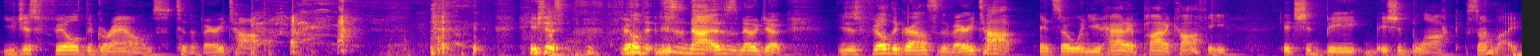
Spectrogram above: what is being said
you just filled the grounds to the very top. you just filled it. This is not. This is no joke. You just filled the grounds to the very top, and so when you had a pot of coffee, it should be it should block sunlight.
